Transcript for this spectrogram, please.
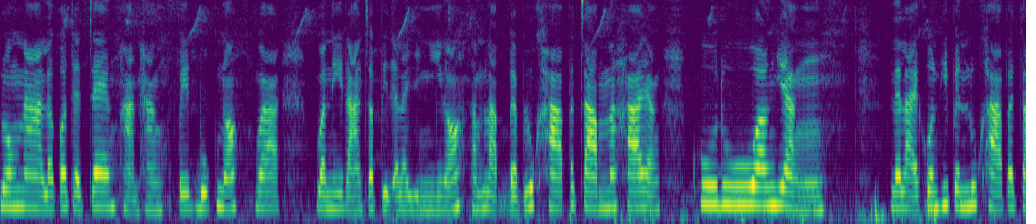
ล่วงหน้าแล้วก็จะแจ้งผ่านทาง Facebook เนาะว่าวันนี้ร้านจะปิดอะไรอย่างนี้เนาะสำหรับแบบลูกค้าประจำนะคะ อย่างครูดวงอย่างหลายๆ คนที่เป็นลูกค้าประจ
